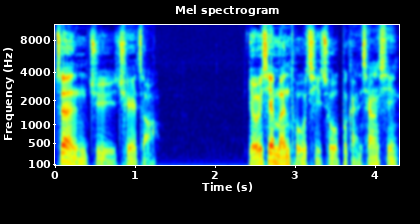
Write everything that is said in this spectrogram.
证据确凿。有一些门徒起初不敢相信，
